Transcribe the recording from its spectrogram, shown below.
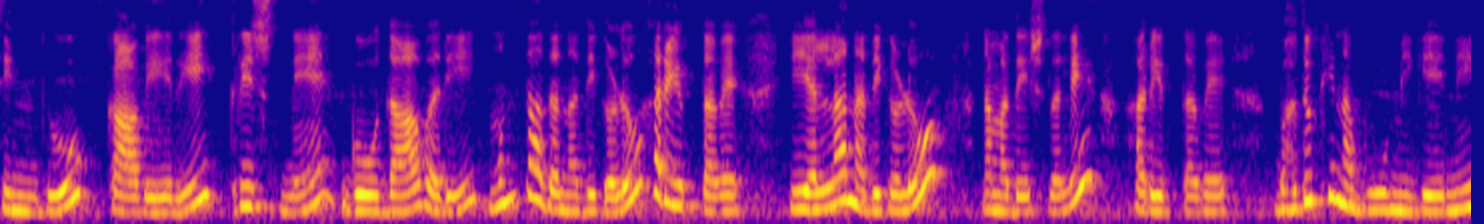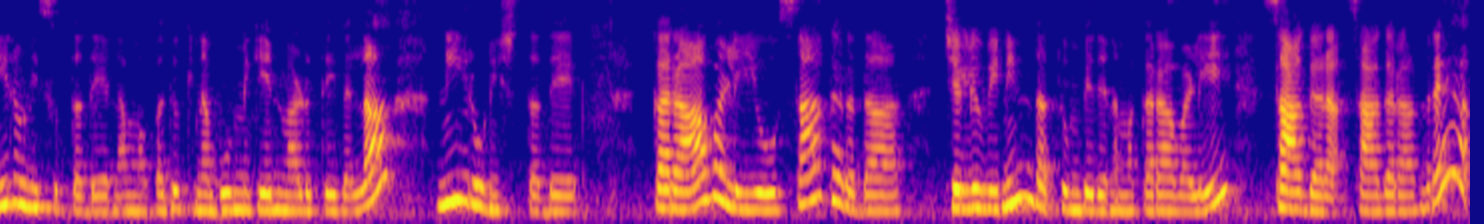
ಸಿಂಧು, ಕಾವೇರಿ, ಕೃಷ್ಣೆ, ಗೋದಾವರಿ ಮುಂತಾದ ನದಿಗಳು ಹರಿಯುತ್ತವೆ. ಈ ಎಲ್ಲ ನದಿಗಳು ನಮ್ಮ ದೇಶದಲ್ಲಿ ಹರಿಯುತ್ತವೆ. ಬದುಕಿನ ಭೂಮಿಗೆ ನೀರುಣಿಸುತ್ತದೆ. ನಮ್ಮ ಬದುಕಿನ ಭೂಮಿಗೆ ಏನು ಮಾಡುತ್ತೆ ಇವೆಲ್ಲ? ನೀರುಣಿಸ್ತದೆ. ಕರಾವಳಿಯು ಸಾಗರದ ಚೆಲುವಿನಿಂದ ತುಂಬಿದೆ ನಮ್ಮ ಕರಾವಳಿ. ಸಾಗರ ಸಾಗರ ಅಂದರೆ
